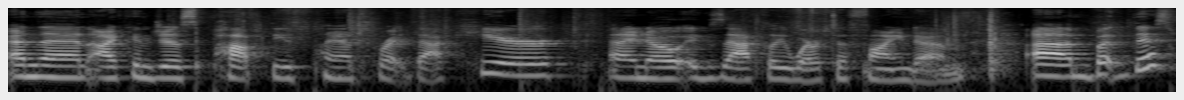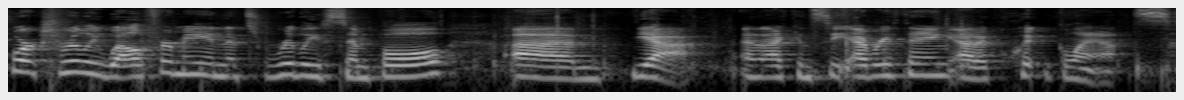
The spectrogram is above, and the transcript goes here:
and then I can just pop these plants right back here and I know exactly where to find them. Um, but this works really well for me and it's really simple. Um, yeah, and I can see everything at a quick glance.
